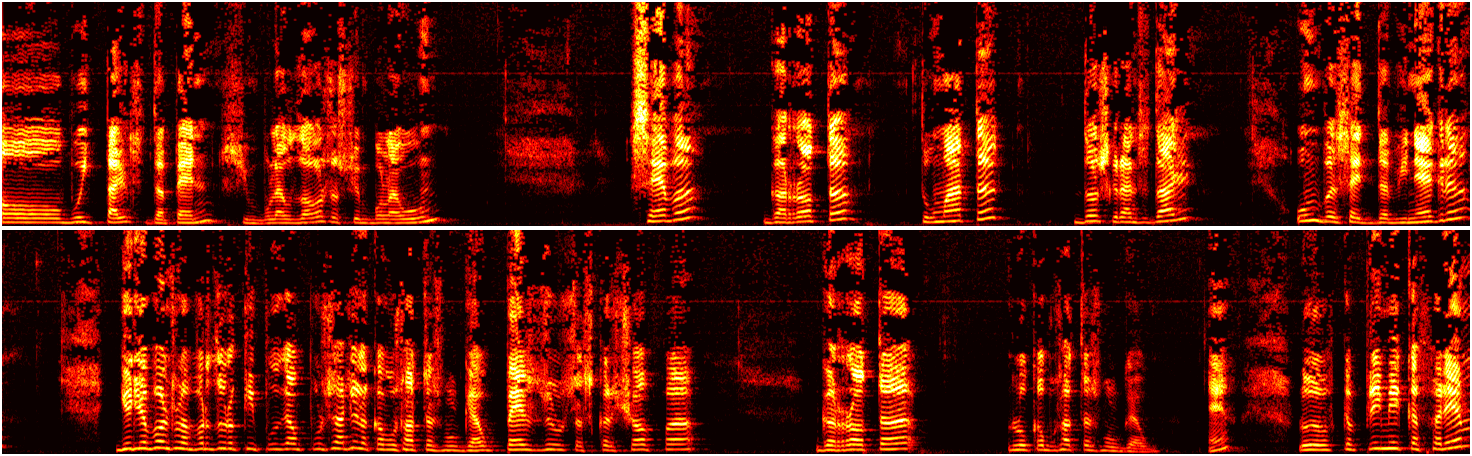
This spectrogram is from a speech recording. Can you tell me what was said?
o 8 talls, depèn, si en voleu dos o si en voleu un. Ceba, garrota, tomàtet, dos grans d'all, un vaset de vi negre, i llavors la verdura que hi pugueu posar i la que vosaltres vulgueu, pèsols, escarxofa, garrota, el que vosaltres vulgueu. Eh? El que primer que farem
